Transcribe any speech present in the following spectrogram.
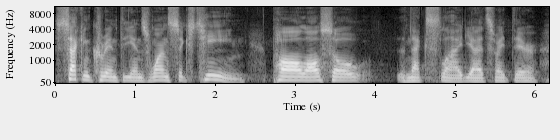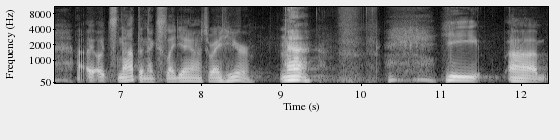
2 corinthians 1.16 paul also the next slide yeah it's right there. Uh, it's not the next slide yeah it's right here. He um,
